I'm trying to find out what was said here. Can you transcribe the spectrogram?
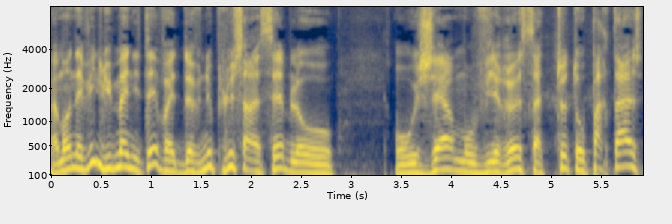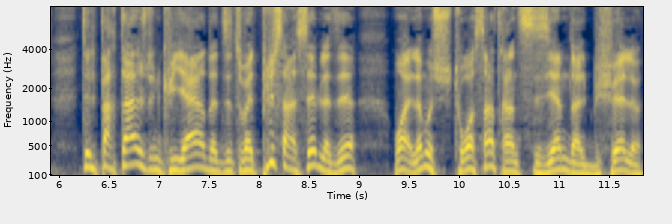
Mais à mon avis, l'humanité va être devenue plus sensible au, aux germes, aux virus, à tout, au partage. Tu sais, le partage d'une cuillère, de dire, tu vas être plus sensible à dire, ouais, là, moi, je suis 336e dans le buffet, là.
